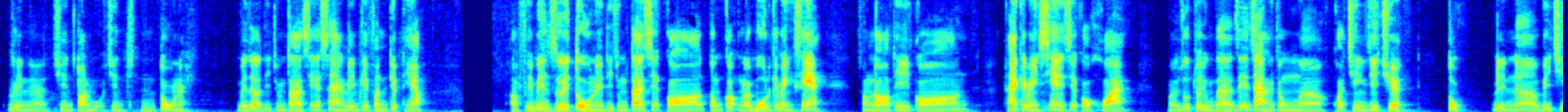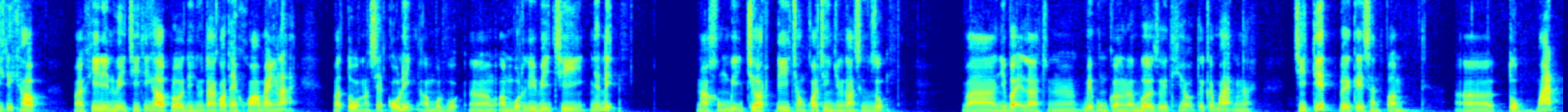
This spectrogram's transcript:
lên ờ, trên toàn bộ trên tủ này. Bây giờ thì chúng ta sẽ sang đến cái phần tiếp theo. Ở phía bên dưới tủ này thì chúng ta sẽ có tổng cộng là bốn cái bánh xe. Trong đó thì có hai cái bánh xe sẽ có khóa và giúp cho chúng ta dễ dàng trong ờ, quá trình di chuyển tủ đến ờ, vị trí thích hợp. Và khi đến vị trí thích hợp rồi thì chúng ta có thể khóa bánh lại và tủ nó sẽ cố định ở một ở một cái vị trí nhất định mà không bị trượt đi trong quá trình chúng ta sử dụng. Và như vậy là ừ, bếp Hùng Cường đã vừa giới thiệu tới các bạn là chi tiết về cái sản phẩm uh, tủ mát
